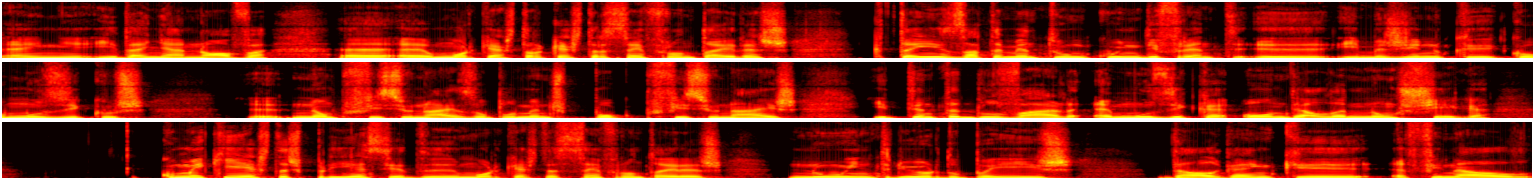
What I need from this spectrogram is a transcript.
em Idanha Nova, eh, uma orquestra, Orquestra Sem Fronteiras, que tem exatamente um cunho diferente. Imagino que com músicos não profissionais, ou pelo menos pouco profissionais, e tentando levar a música onde ela não chega. Como é que é esta experiência de uma orquestra sem fronteiras no interior do país, de alguém que afinal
